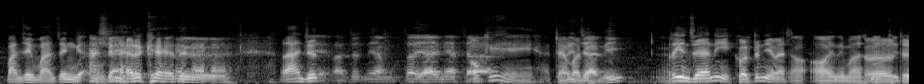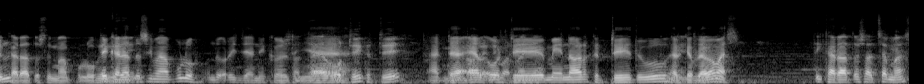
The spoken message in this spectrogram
pancing-pancing enggak enggak harga itu lanjut Oke, lanjut nih yang muda ya ini ada oke ada apa Rinjani. Rinjani golden ya mas Oh, oh, ini mas ini Golden. 350 ini. 350 untuk Rinjani Ada goldennya LOD gede. ada Menor ini LOD menor gede tuh Ini harga dia. berapa mas 300 saja mas.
